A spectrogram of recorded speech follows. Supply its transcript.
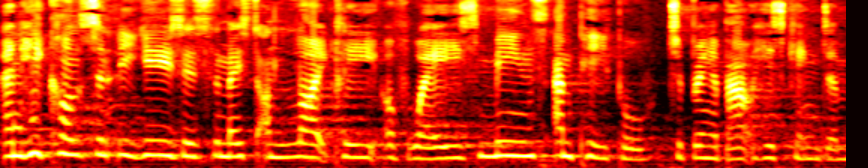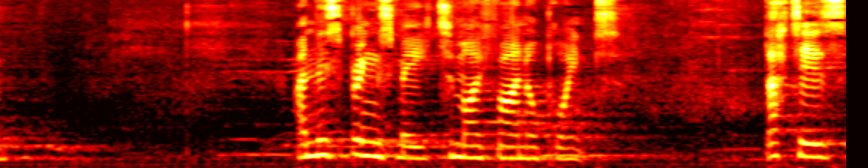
And he constantly uses the most unlikely of ways, means, and people to bring about his kingdom. And this brings me to my final point. That is,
